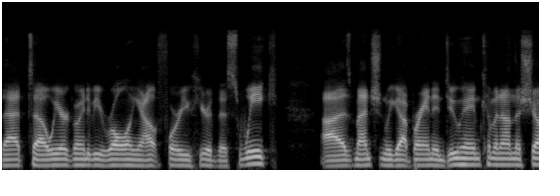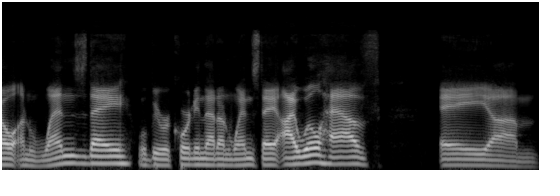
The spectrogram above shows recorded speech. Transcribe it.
that uh, we are going to be rolling out for you here this week. Uh, as mentioned, we got Brandon Duhaime coming on the show on Wednesday. We'll be recording that on Wednesday. I will have a um,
